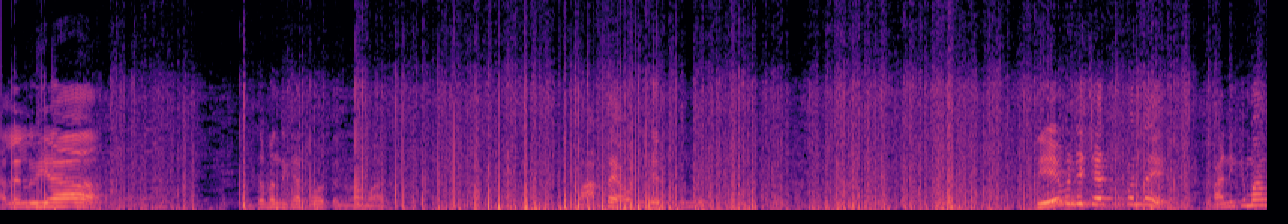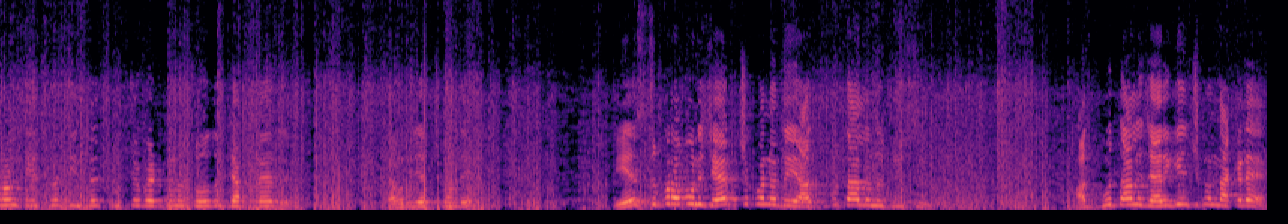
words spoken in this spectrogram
అల్లెలుయా ఎంతమందికి అర్థమవుతుంది నా మాట? మాట ఎవరిని చేర్చుకుంది దేవుని చేర్చుకుంది. పనికి మనల్ని తీసుకొచ్చి ఇంట్లో కూర్చోబెట్టుకున్న సోదరు చెప్పలేదు. ఎవరు చేర్చుకుంది? ఏసు ప్రభుని చేర్చుకున్నది అద్భుతాలను చూసింది. అద్భుతాలు జరిగించుకుంది అక్కడే.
